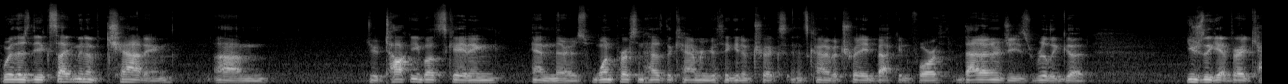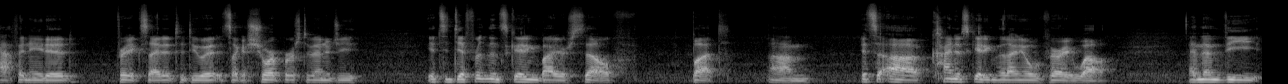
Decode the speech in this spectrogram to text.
where there's the excitement of chatting. Um, you're talking about skating, and there's one person has the camera, and you're thinking of tricks, and it's kind of a trade back and forth. That energy is really good. Usually get very caffeinated, very excited to do it. It's like a short burst of energy. It's different than skating by yourself, but um, it's a kind of skating that I know very well. And then the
